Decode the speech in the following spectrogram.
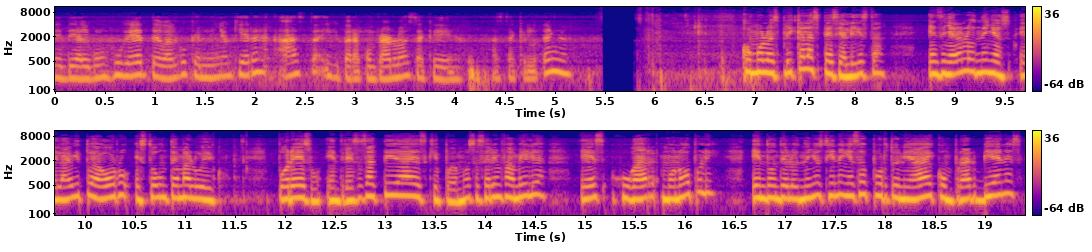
eh, de algún juguete o algo que el niño quiera hasta y para comprarlo hasta que hasta que lo tenga. Como lo explica la especialista, enseñar a los niños el hábito de ahorro es todo un tema lúdico. Por eso, entre esas actividades que podemos hacer en familia es jugar Monopoly, en donde los niños tienen esa oportunidad de comprar bienes,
